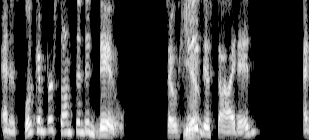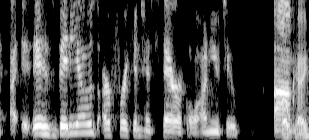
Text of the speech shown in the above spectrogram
and is looking for something to do. So he yeah. decided, and his videos are freaking hysterical on YouTube. Um, okay.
